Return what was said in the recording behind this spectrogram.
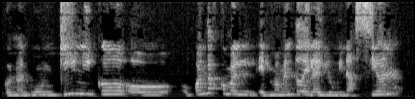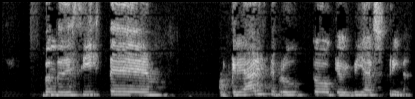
con algún químico o, o cuándo es como el, el momento de la iluminación donde decidiste crear este producto que hoy día es Freeman?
